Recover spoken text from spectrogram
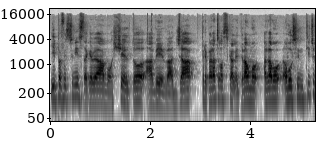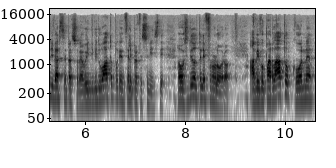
il professionista che avevamo scelto aveva già preparato la scaletta, avevamo, avevamo, avevo sentito diverse persone, avevo individuato potenziali professionisti, avevo sentito il telefono loro, avevo parlato con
